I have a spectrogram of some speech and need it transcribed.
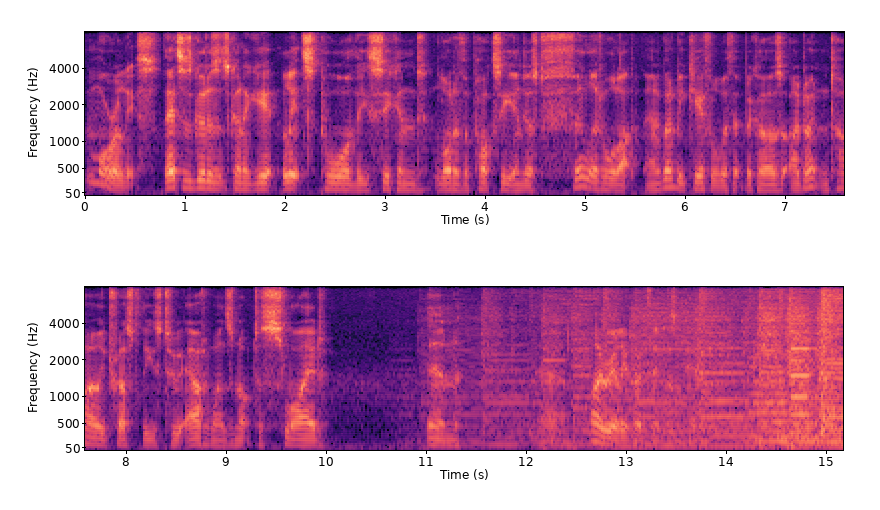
more or less. That's as good as it's going to get. Let's pour the second lot of epoxy and just fill it all up. And I've got to be careful with it because I don't entirely trust these two outer ones not to slide in. Um, I really hope that doesn't happen.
